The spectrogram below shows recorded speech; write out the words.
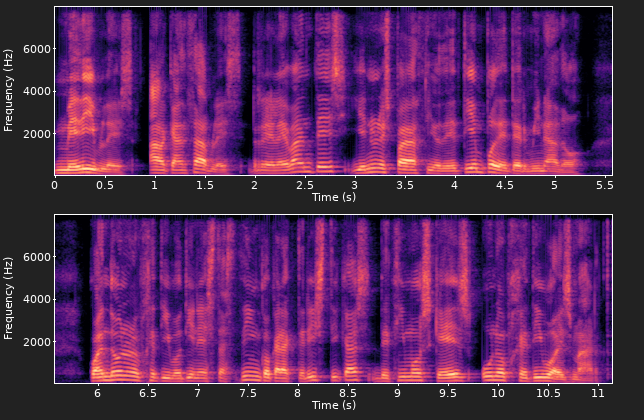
medibles, alcanzables, relevantes y en un espacio de tiempo determinado. Cuando un objetivo tiene estas cinco características, decimos que es un objetivo SMART.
